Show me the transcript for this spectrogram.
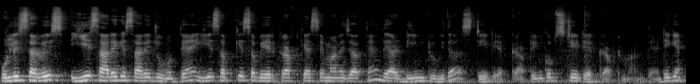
police service, ये सारे के सारे जो होते हैं, ये सबके सब एयरक्राफ्ट कैसे माने जाते हैं? They are deem to be the state aircraft इनको स्टेट एयरक्राफ्ट मानते हैं, ठीक है?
